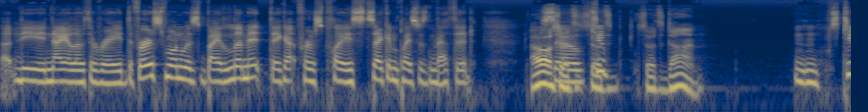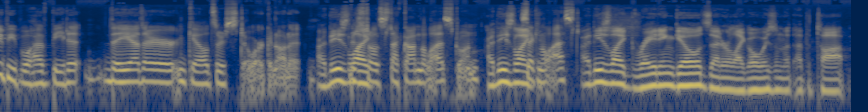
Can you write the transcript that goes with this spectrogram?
uh, the Ny'alotha raid. The first one was by limit. They got first place. Second place was Method. oh, so, So it's, so two- it's so it's done. Two people have beat it. The other guilds are still working on it. Are these They're like still stuck on the last one. are these like second to last. are these like raiding guilds that are like always on the, at the top?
